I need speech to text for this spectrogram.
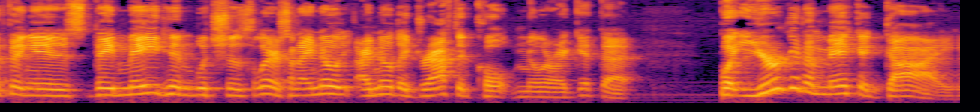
other thing is they made him, which is hilarious. And I know, I know they drafted Kolton Miller. I get that, but you're going to make a guy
